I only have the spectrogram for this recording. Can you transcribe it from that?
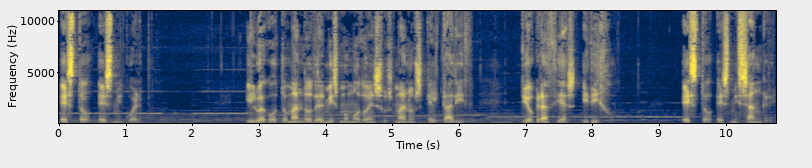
Esto es mi cuerpo. Y luego, tomando del mismo modo en sus manos el cáliz, dio gracias y dijo, Esto es mi sangre,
